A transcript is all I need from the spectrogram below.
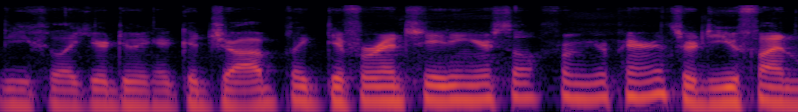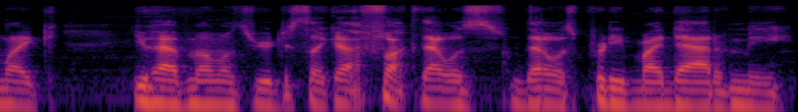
Do you feel like you're doing a good job, like differentiating yourself from your parents, or do you find like you have moments where you're just like, ah, fuck, that was that was pretty my dad of me.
